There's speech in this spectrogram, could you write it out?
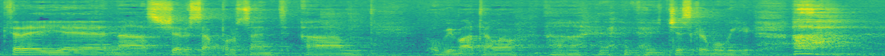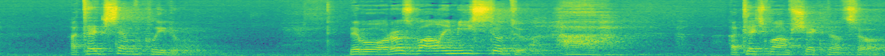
které je na 60% um, obyvatel uh, České republiky. Ah, a teď jsem v klidu. Nebo rozbálím jistotu. Ah, a teď mám všechno, co,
